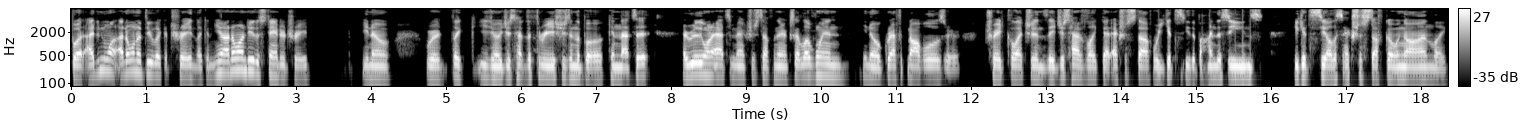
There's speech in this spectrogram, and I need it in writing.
But I didn't want. I don't want to do like a trade, like you know, I don't want to do the standard trade. You know, where like you know you just have the three issues in the book and that's it. I really want to add some extra stuff in there because I love when you know graphic novels or trade collections they just have like that extra stuff where you get to see the behind the scenes, you get to see all this extra stuff going on, like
